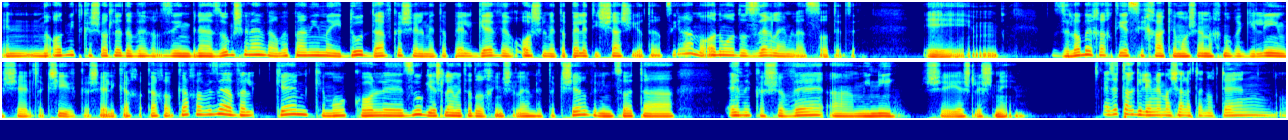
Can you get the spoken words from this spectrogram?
הן מאוד מתקשות לדבר על זה עם בני הזוג שלהם, והרבה פעמים העידוד דווקא של מטפל גבר או של מטפלת אישה שהיא יותר צעירה, מאוד מאוד עוזר להם לעשות את זה. Um, זה לא בהכרח תהיה שיחה כמו שאנחנו רגילים, של תקשיב, קשה לי ככה, ככה וככה וזה, אבל כן, כמו כל uh, זוג, יש להם את הדרכים שלהם לתקשר ולמצוא את העמק השווה המיני שיש לשניהם. איזה תרגילים למשל אתה נותן? או...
